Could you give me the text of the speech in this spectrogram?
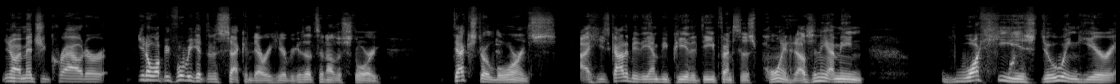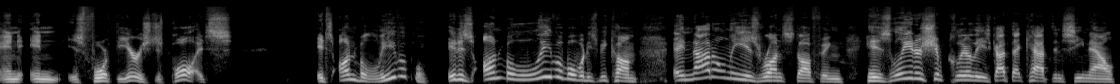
you know, I mentioned Crowder. You know what? Before we get to the secondary here, because that's another story, Dexter Lawrence, uh, he's got to be the MVP of the defense at this point, doesn't he? I mean, what he is doing here in in his fourth year is just Paul. It's it's unbelievable. It is unbelievable what he's become. And not only his run stuffing, his leadership clearly, he's got that captaincy now,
